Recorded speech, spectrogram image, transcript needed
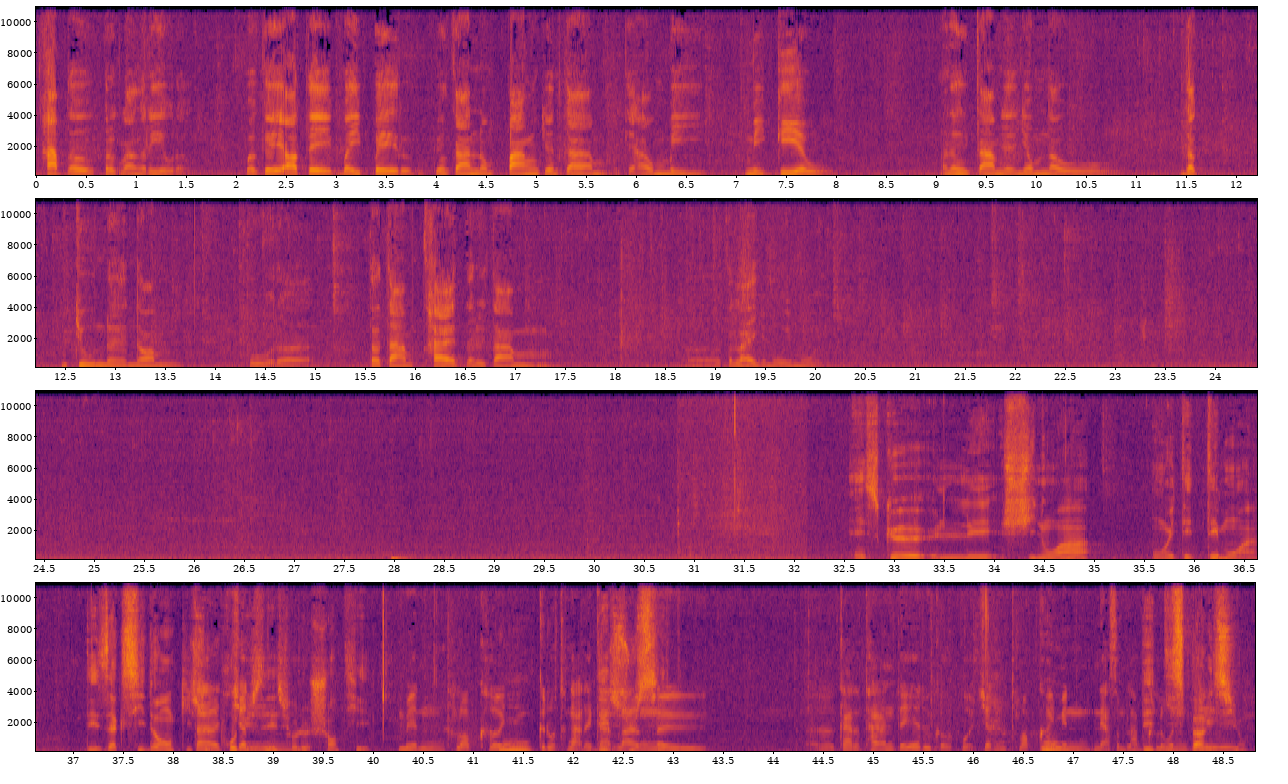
ខាប់ទៅព្រឹកឡើងរាវទៅ បើគេអត់ទេ3ពេលជាងការនំប៉័ងជាងការគេហៅមីមីគៀវអានឹងតាមខ្ញុំនៅដឹកជូនដែលនាំពួកទៅតាមខេត្តឬតាមកន្លែងជាមួយមួយ Est-ce que les Chinois ont été témoins des accidents qui se produisaient sur le chantier ou des disparitions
